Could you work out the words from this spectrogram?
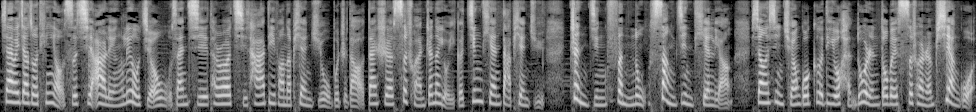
下一位叫做听友四七二零六九五三七，他说其他地方的骗局我不知道，但是四川真的有一个惊天大骗局，震惊、愤怒、丧尽天良，相信全国各地有很多人都被四川人骗过，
